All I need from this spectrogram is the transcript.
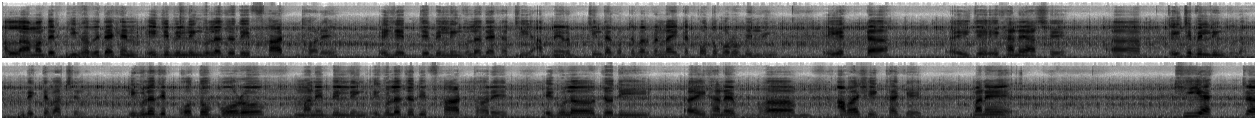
আল্লাহ আমাদের কীভাবে দেখেন? এই যে বিল্ডিংগুলো যদি ফাট ধরে এই যে যে বিল্ডিংগুলো দেখাচ্ছি, আপনি চিন্তা করতে পারবেন না, এটা কত বড় বিল্ডিং। এই একটা, এই যে এখানে আছে এই যে বিল্ডিংগুলো দেখতে পাচ্ছেন, এগুলো যে কত বড় মানে বিল্ডিং, এগুলো যদি ফাট ধরে, এগুলো যদি এখানে আবাসিক থাকে মানে কি একটা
